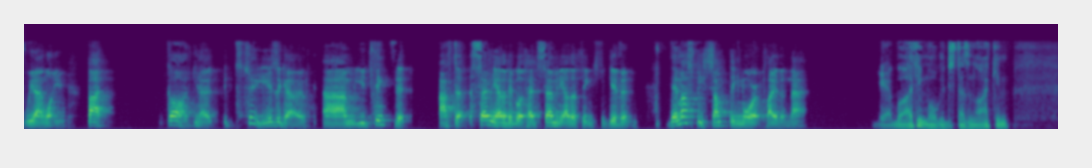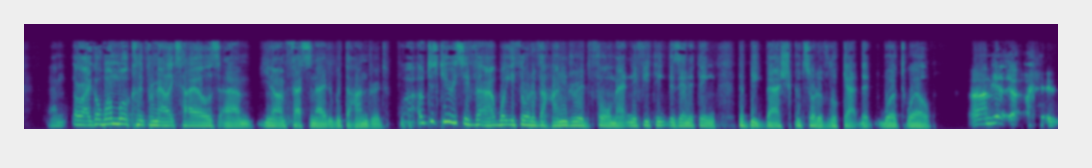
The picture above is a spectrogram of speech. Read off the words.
we don't want you. But God, you know, it's two years ago. Um, you'd think that after so many other people have had so many other things forgiven, there must be something more at play than that. Yeah, well, I think Morgan just doesn't like him. Um, all right, I got one more clip from Alex Hales. Um, you know, I'm fascinated with the hundred. I'm just curious if uh, what you thought of the hundred format, and if you think there's anything the Big Bash could sort of look at that worked well. Um, yeah, uh, it,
